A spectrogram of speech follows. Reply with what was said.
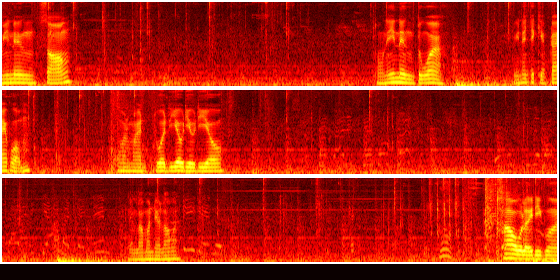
มีหนึ่งสองตรงนี้หนึ่งตัวนี่น่าจะเก็บได้ผมมันมาตัวเดียวเดียวเดียว มันเดี๋ยวเรามัน เข้าเลยดีกว่า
